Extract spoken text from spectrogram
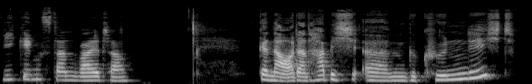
Wie ging es dann weiter? Genau, dann habe ich ähm, gekündigt.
